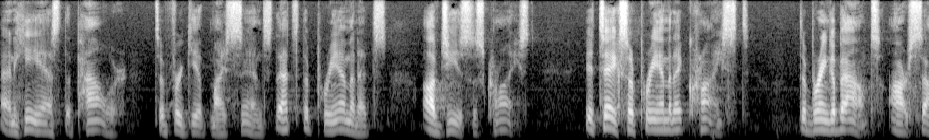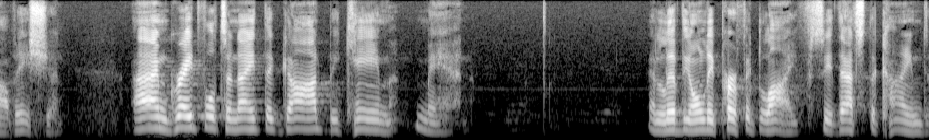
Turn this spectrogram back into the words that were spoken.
and He has the power to forgive my sins. That's the preeminence of Jesus Christ. It takes a preeminent Christ to bring about our salvation. I'm grateful tonight that God became man and lived the only perfect life. See, that's the kind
